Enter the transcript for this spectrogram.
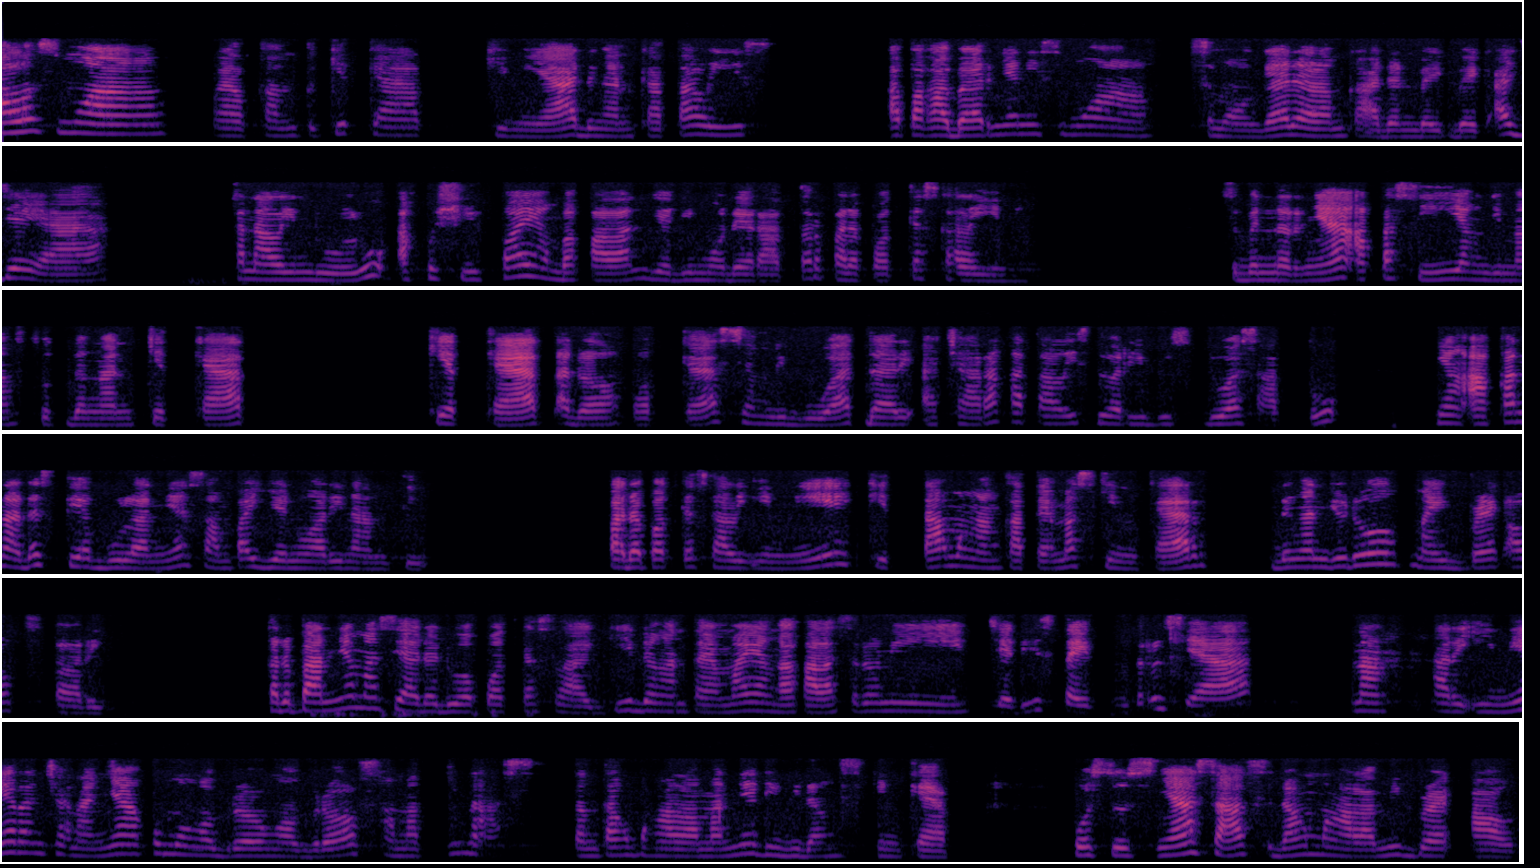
Halo semua, welcome to KitKat, Kimia dengan Katalis. Apa kabarnya nih semua? Semoga dalam keadaan baik-baik aja ya. Kenalin dulu, aku Shiva yang bakalan jadi moderator pada podcast kali ini. Sebenarnya apa sih yang dimaksud dengan KitKat? KitKat adalah podcast yang dibuat dari acara Katalis 2021 yang akan ada setiap bulannya sampai Januari nanti. Pada podcast kali ini, kita mengangkat tema skincare dengan judul My Breakout Story. Ke depannya masih ada dua podcast lagi dengan tema yang gak kalah seru nih, jadi stay tune terus ya. Nah, hari ini rencananya aku mau ngobrol-ngobrol sama Tinas tentang pengalamannya di bidang skincare, khususnya saat sedang mengalami breakout.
